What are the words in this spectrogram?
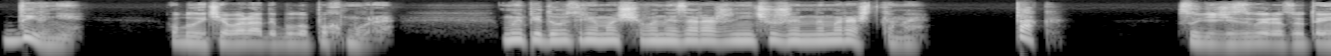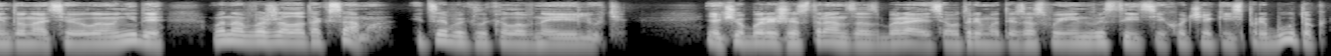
дивні. Обличчя Варади було похмуре. Ми підозрюємо, що вони заражені чужинними рештками. Так. Судячи з виразу та інтонацією Леоніди, вона вважала так само, і це викликало в неї лють. Якщо Бориш Естранза збирається отримати за свої інвестиції хоч якийсь прибуток,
